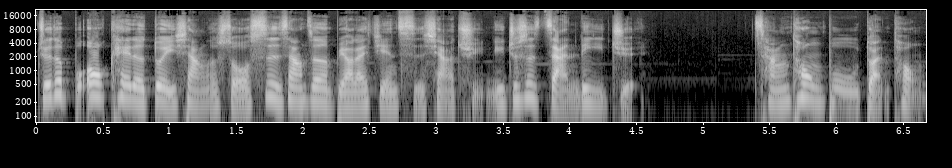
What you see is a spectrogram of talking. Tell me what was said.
觉得不 OK 的对象的时候，事实上真的不要再坚持下去，你就是斩立决，长痛不如短痛。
